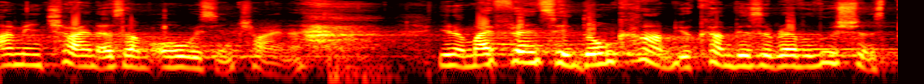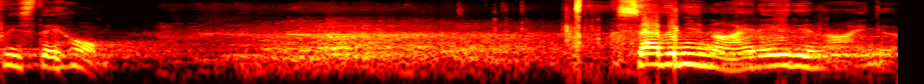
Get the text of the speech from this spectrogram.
I'm in China as I'm always in China. You know, my friends say, don't come. You come, there's a revolution. Please stay home. 79, 89. You know.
